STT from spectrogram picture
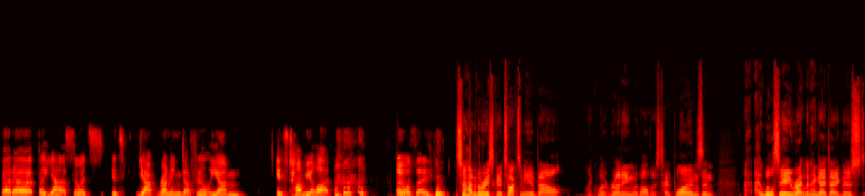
but uh, but yeah, so it's it's yeah, running definitely um, it's taught me a lot. I will say. so how did the race go? Talk to me about like what running with all those type ones. And I, will say, right when I got diagnosed,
